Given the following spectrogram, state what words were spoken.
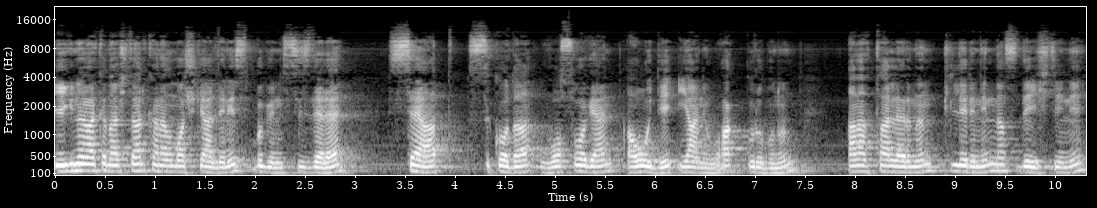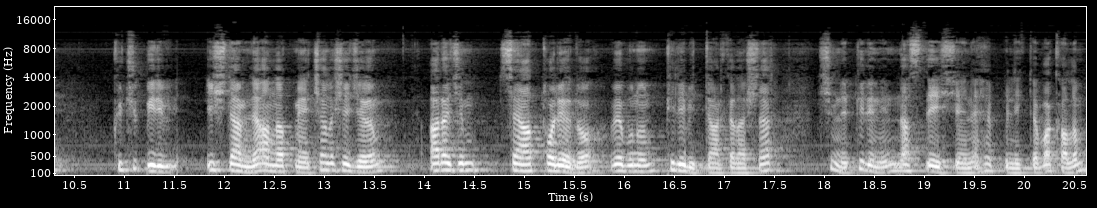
İyi günler arkadaşlar, kanalıma hoş geldiniz. Bugün sizlere Seat, Skoda, Volkswagen, Audi yani VAK grubunun anahtarlarının pillerinin nasıl değiştiğini küçük bir işlemle anlatmaya çalışacağım. Aracım Seat Toledo ve bunun pili bitti arkadaşlar. Şimdi pilinin nasıl değişeceğine hep birlikte bakalım.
